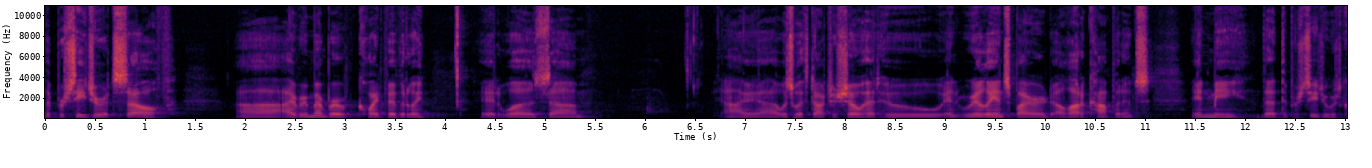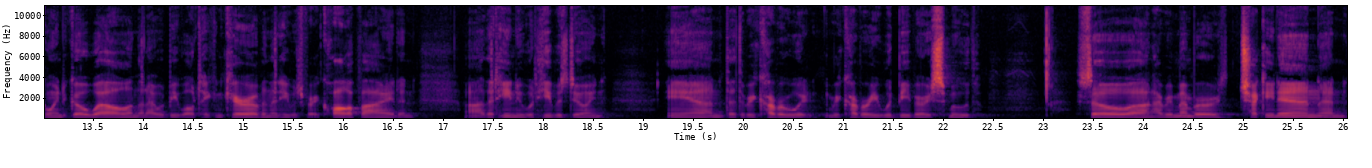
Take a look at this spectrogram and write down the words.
The procedure itself, uh, I remember quite vividly. It was, um, I uh, was with Dr. Shohet, who really inspired a lot of confidence in me that the procedure was going to go well and that I would be well taken care of and that he was very qualified and uh, that he knew what he was doing and that the recovery, recovery would be very smooth. So uh, I remember checking in and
